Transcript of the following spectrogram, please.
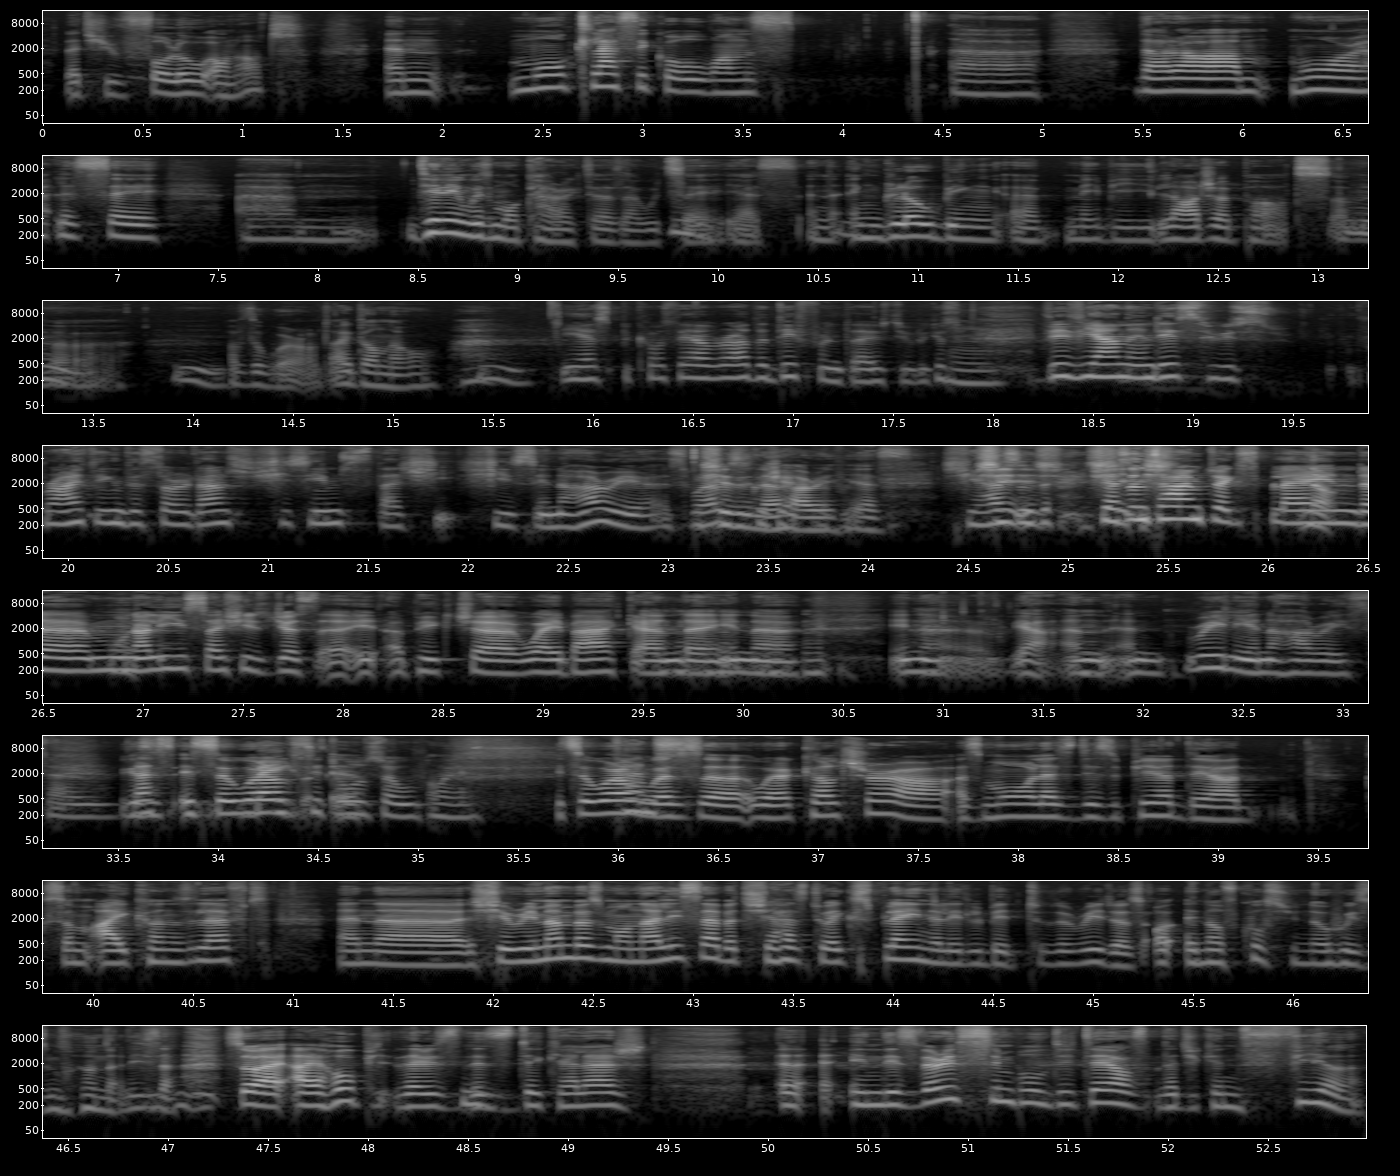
that you follow or not, and more classical ones uh, that are more, let's say. Um, dealing with more characters, I would say, yes, and englobing uh, maybe larger parts of uh, mm. of the world. I don't know. Mm. Yes, because they are rather different, those two. Because mm. Viviane, in this, who's writing the story down, she seems that she she's in a hurry as well. She's in a hurry, yes. She, she hasn't, she, she hasn't time to explain no. the Mona Lisa. She's just a, a picture way back and uh, in a in a yeah, and and really in a hurry. So that it's a world. Makes it also. Oh, yeah. It's a world uh, where culture are, has more or less disappeared. There are some icons left, and uh, she remembers Mona Lisa, but she has to explain a little bit to the readers. Oh, and of course, you know who is Mona Lisa. so I, I, hope there is this décalage uh, in these very simple details that you can feel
